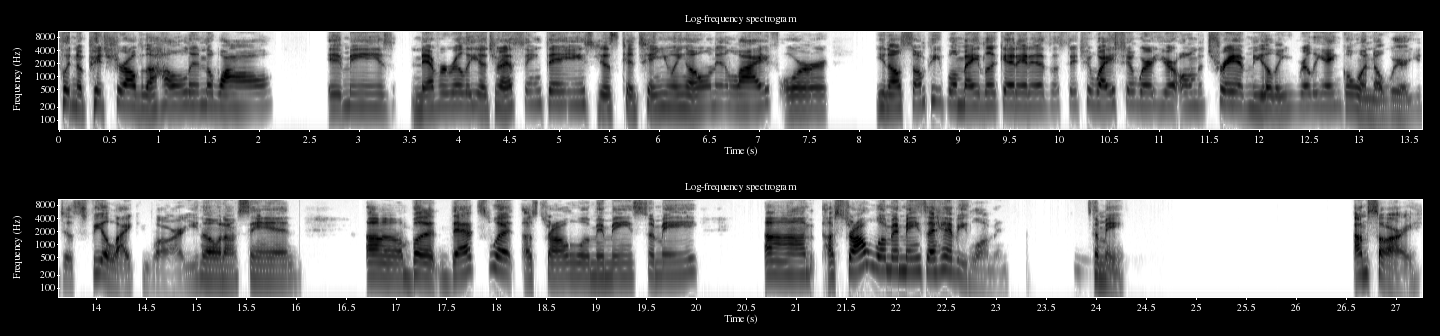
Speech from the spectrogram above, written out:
putting a picture over the hole in the wall. It means never really addressing things, just continuing on in life. Or, you know, some people may look at it as a situation where you're on the treadmill and you really ain't going nowhere. You just feel like you are. You know what I'm saying? Um, but that's what a strong woman means to me. Um, a strong woman means a heavy woman to me. I'm sorry.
